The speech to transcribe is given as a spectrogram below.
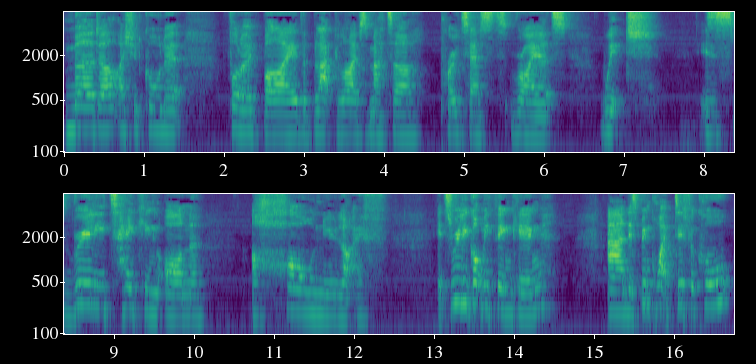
murder, I should call it, followed by the Black Lives Matter protests, riots, which is really taking on a whole new life. It's really got me thinking, and it's been quite difficult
